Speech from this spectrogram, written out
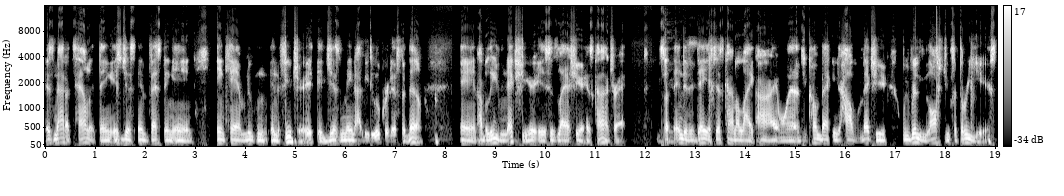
It's not a talent thing. It's just investing in in Cam Newton in the future. It, it just may not be lucrative for them. And I believe next year is his last year his contract. So at the end of the day, it's just kind of like, all right, well, if you come back in your hovel next year, we really lost you for three years.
